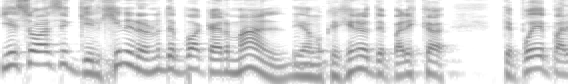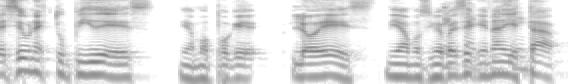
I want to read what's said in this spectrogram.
Y eso hace que el género no te pueda caer mal, digamos, que el género te parezca, te puede parecer una estupidez, digamos, porque lo es, digamos, y me parece que nadie sí. está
